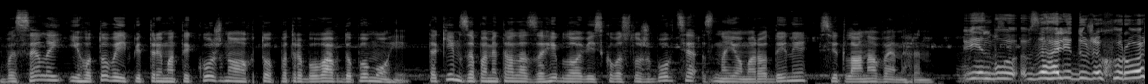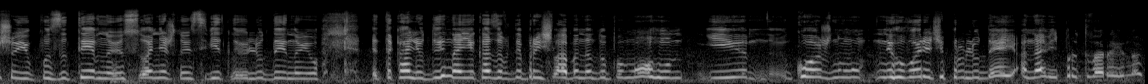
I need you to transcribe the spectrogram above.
Веселий і готовий підтримати кожного, хто потребував допомоги. Таким запам'ятала загиблого військовослужбовця знайома родини Світлана Венгрен. Він був взагалі дуже хорошою, позитивною, сонячною, світлою людиною. Така людина, яка завжди прийшла би на допомогу і кожному, не говорячи про людей, а навіть про тваринок.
